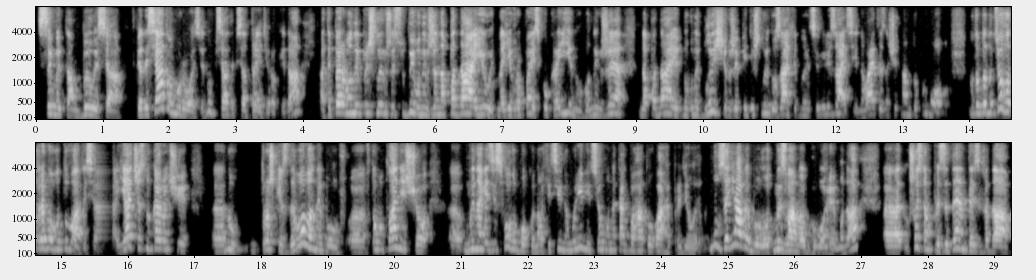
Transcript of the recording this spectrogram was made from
з цими там билися в 50-му році, ну 50-53 роки. Да, а тепер вони прийшли вже сюди. Вони вже нападають на європейську країну. Вони вже нападають. Ну вони ближче вже підійшли до західної цивілізації. Давайте, значить, нам допомогу. Ну тобто до цього треба готуватися. Я, чесно кажучи, е, ну трошки здивований був е, в тому плані, що е, ми навіть зі свого боку на офіційному рівні цьому не так багато уваги приділили. Ну, заяви були. От ми з вами обговорюємо. Да? Е, Щось там президент десь згадав,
